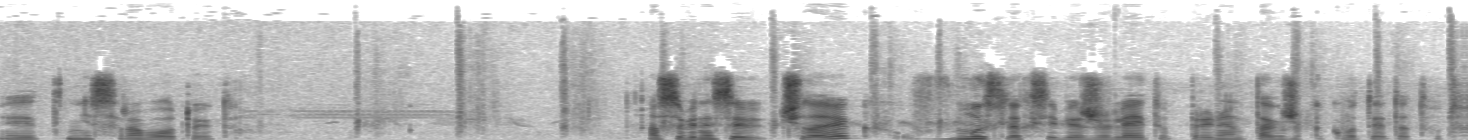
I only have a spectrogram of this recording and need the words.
это не сработает. Особенно если человек в мыслях себе жалеет вот примерно так же, как вот этот вот.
